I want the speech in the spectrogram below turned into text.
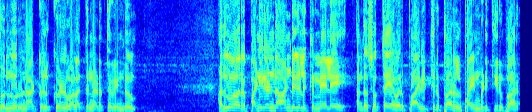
தொண்ணூறு நாட்களுக்குள் வழக்கு நடத்த வேண்டும். அதுவும் அவர் பன்னிரெண்டு ஆண்டுகளுக்கு மேலே அந்த சொத்தை அவர் பாவித்திருப்பார் அல்லது பயன்படுத்தியிருப்பார்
